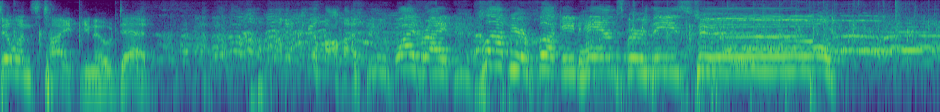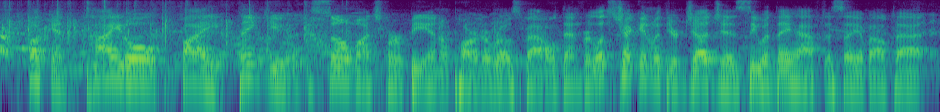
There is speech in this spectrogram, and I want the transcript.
Dylan's type, you know, dead. My god. Wide right. Clap your fucking hands for these two. Fucking title fight. Thank you so much for being a part of Roast Battle Denver. Let's check in with your judges, see what they have to say about that.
